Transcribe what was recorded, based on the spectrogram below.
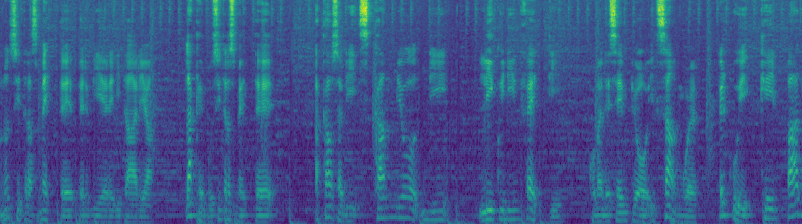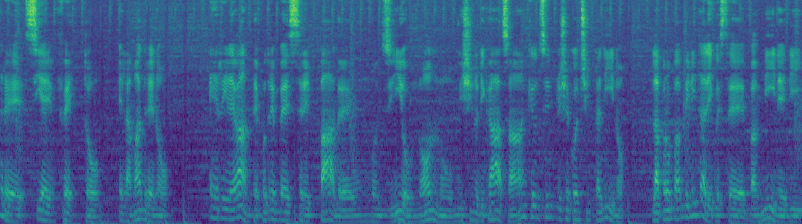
non si trasmette per via ereditaria. L'HIV si trasmette a causa di scambio di liquidi infetti, come ad esempio il sangue, per cui che il padre sia infetto e la madre no è irrilevante, potrebbe essere il padre, uno zio, un nonno, un vicino di casa, anche un semplice concittadino la probabilità di queste bambine di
